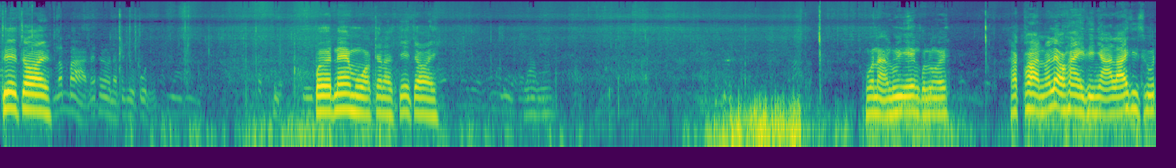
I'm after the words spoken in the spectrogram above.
เจ๊จอย ลำบากนะเธอนะไปอยู่ฝุ่นเปิดแน่หมวกกันนะเจ๊จอย หัวหน้าลุยเองปะลุงเอ้ยหักผ่านมาแล้วให้ที่หยาร้ายที่สุด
